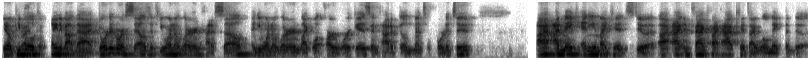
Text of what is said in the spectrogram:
You know, people right. will complain about that. Door to door sales, if you want to learn how to sell and you want to learn like what hard work is and how to build mental fortitude, I, I make any of my kids do it. I, I, in fact, if I have kids, I will make them do it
